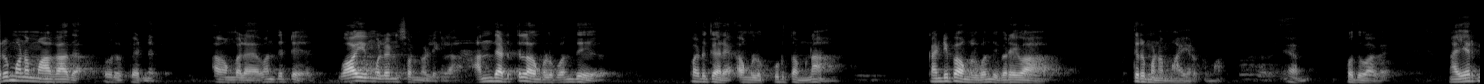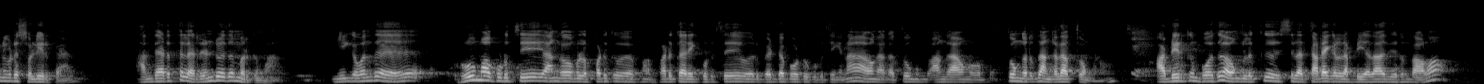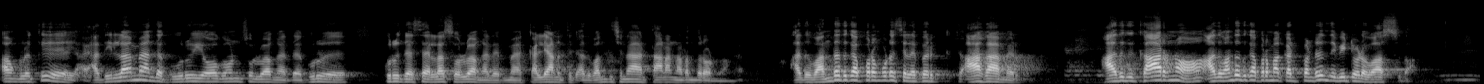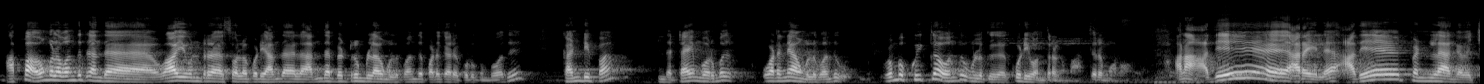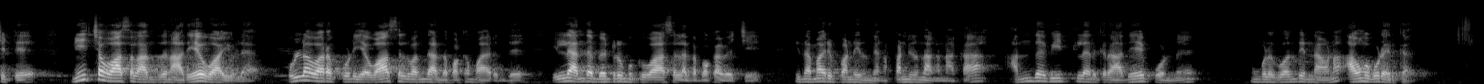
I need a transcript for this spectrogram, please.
திருமணம் ஆகாத ஒரு பெண்ணுக்கு. அவங்கள வந்துட்டு வாயு மூலைன்னு சொன்னோம் இல்லைங்களா? அந்த இடத்துல அவங்களுக்கு வந்து படுக்கறை அவங்களுக்கு கொடுத்தோம்னா கண்டிப்பாக அவங்களுக்கு வந்து விரைவாக திருமணம் ஆகிருக்குமா பொதுவாகவே நான் ஏற்கனவே கூட சொல்லியிருப்பேன். அந்த இடத்துல ரெண்டு விதம் இருக்குமா? நீங்கள் வந்து ரூமாக கொடுத்து அங்கே அவங்கள படுக்க படுக்கறை கொடுத்து ஒரு பெட்டை போட்டு கொடுத்தீங்கன்னா அவங்க அங்கே தூங்கும் அங்கே அவங்க தூங்குறது அங்கே தான் தூங்கணும் அப்படி இருக்கும்போது அவங்களுக்கு சில தடைகள் அப்படி ஏதாவது இருந்தாலும் அவங்களுக்கு அது இல்லாமல் அந்த குரு யோகம்னு சொல்லுவாங்க. அந்த குரு குரு தசை எல்லாம் சொல்லுவாங்க. அது கல்யாணத்துக்கு அது வந்துச்சுன்னா தானாக நடந்துரும்னுவாங்க. அது வந்ததுக்கப்புறம் கூட சில பேருக்கு ஆகாமல் இருக்கும். அதுக்கு காரணம் அது வந்ததுக்கப்புறமா கட் பண்ணுறது இந்த வீட்டோட வாஸ்து தான். அப்போ அவங்கள வந்துட்டு அந்த வாயுன்ற சொல்லக்கூடிய அந்த அந்த பெட்ரூமில் அவங்களுக்கு வந்து படுக்கறை கொடுக்கும்போது கண்டிப்பாக இந்த டைம் வரும்போது உடனே அவங்களுக்கு வந்து ரொம்ப குயிக்காக வந்து உங்களுக்கு கூடி வந்துருங்கம்மா திருமணம் ஆனால் அதே அறையில் அதே பெண்ணில் அங்கே வச்சுட்டு நீச்ச வாசலாக இருந்ததுன்னா அதே வாயுவில் உள்ளே வரக்கூடிய வாசல் வந்து அந்த பக்கமாக இருந்து இல்லை அந்த பெட்ரூமுக்கு வாசல் அந்த பக்கம் வச்சு இந்த மாதிரி பண்ணியிருந்தாங்க பண்ணியிருந்தாங்கனாக்கா அந்த வீட்டில் இருக்கிற அதே பொண்ணு உங்களுக்கு வந்து என்ன ஆகுனா அவங்க கூட இருக்காது.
